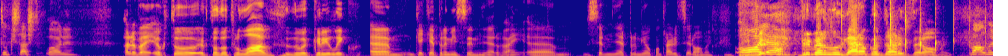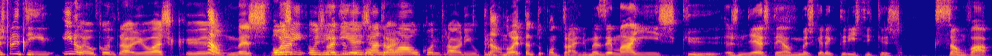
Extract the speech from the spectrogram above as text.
Tu que estás de fora. Ora bem, eu que estou do outro lado do acrílico, ahm, o que é que é para mim ser mulher? Bem, ahm, ser mulher para mim é o contrário de ser homem. Olha! Primeiro lugar, ao contrário de ser homem. Palmas para ti. E não é o contrário, eu acho que. Não, mas. não Hoje, é- em- hoje não em é dia já não há o contrário. porque- Não, não é tanto o contrário, mas é mais que as mulheres têm algumas características que são, vá,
